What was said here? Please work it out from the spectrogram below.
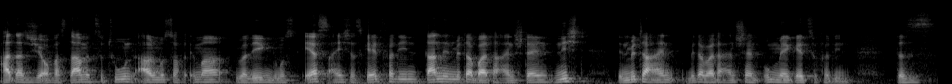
hat natürlich auch was damit zu tun, aber du musst auch immer überlegen, du musst erst eigentlich das Geld verdienen, dann den Mitarbeiter einstellen, nicht den Mitarbeiter einstellen, um mehr Geld zu verdienen. Das ist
